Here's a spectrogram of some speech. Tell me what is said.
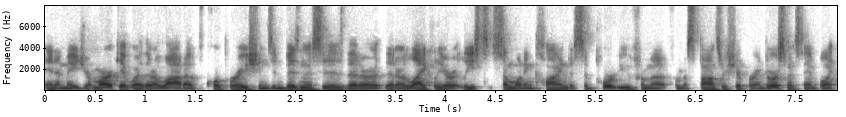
in, a major market where there are a lot of corporations and businesses that are that are likely or at least somewhat inclined to support you from a from a sponsorship or endorsement standpoint.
